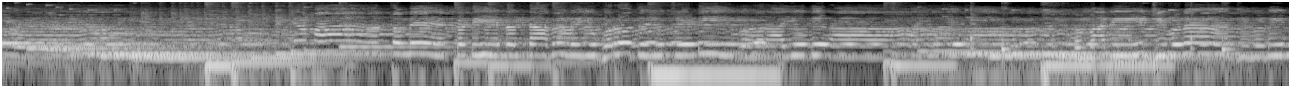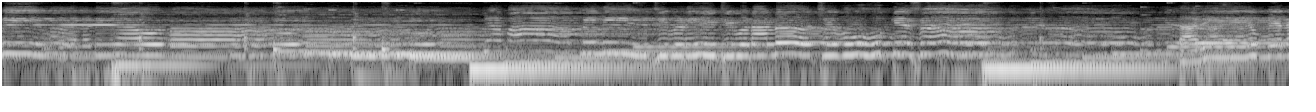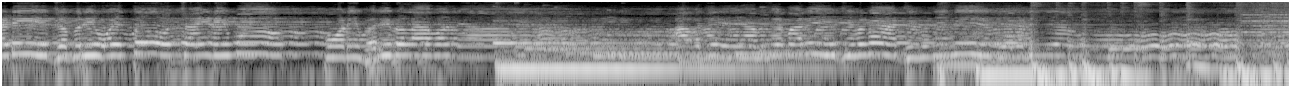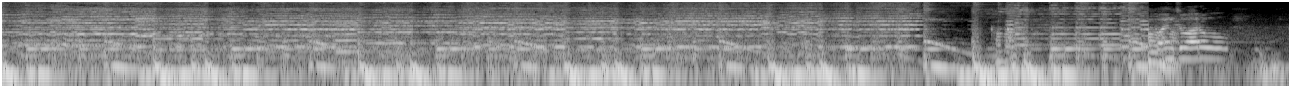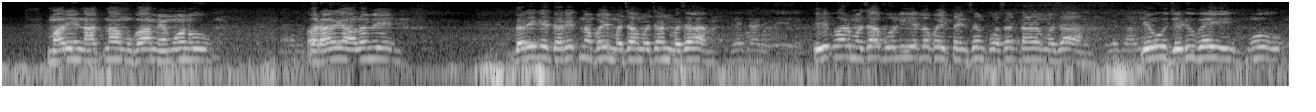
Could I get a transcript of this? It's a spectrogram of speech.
તમે કડી નંદાહરણ યુગરો યુચેડી વરાયુ દેરા મારી જીવડા જીવડીની મેલડી આવો કેમાં પેલી જીવડી જીવડાનો જીવું કેસા તારી મેલડી જબરી હોય તો ચાઈડીમાં પોણી ભરી લાવન્યા આવજે આવજે મારી જીવના જીવનીની આવો. મારી નાતના મુગા મહેમાનો અરારે આલમે દરેકે દરેકના ભાઈ મજા મજા મજા એકવાર મજા બોલી એટલે ભાઈ ટેન્શન તારા મજા. એવું જેડુભાઈ, હું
